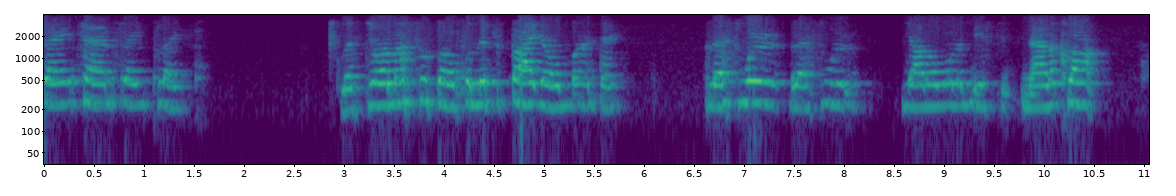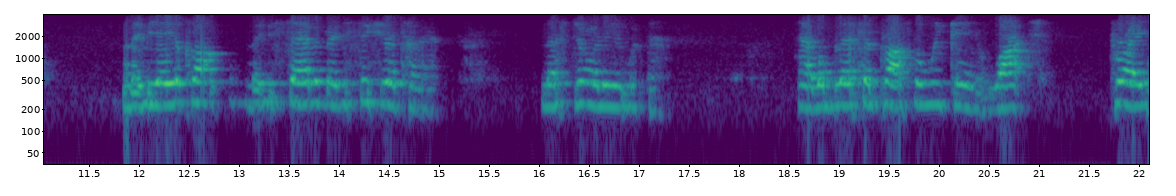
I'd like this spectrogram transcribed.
same time, same place. Let's join my sister on Prolific Fire on Monday. Bless word, bless word. Y'all don't want to miss it. 9 o'clock, maybe 8 o'clock, maybe 7, maybe 6 your time. Let's join in with them. Have a blessed and prosperous weekend. Watch, pray,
